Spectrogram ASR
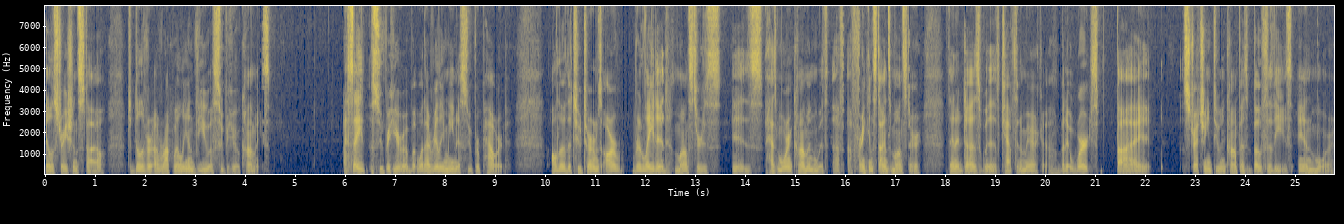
illustration style to deliver a Rockwellian view of superhero comics. I say superhero, but what I really mean is superpowered. Although the two terms are related, Monsters is has more in common with a, a Frankenstein's monster than it does with Captain America, but it works by stretching to encompass both of these and more.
